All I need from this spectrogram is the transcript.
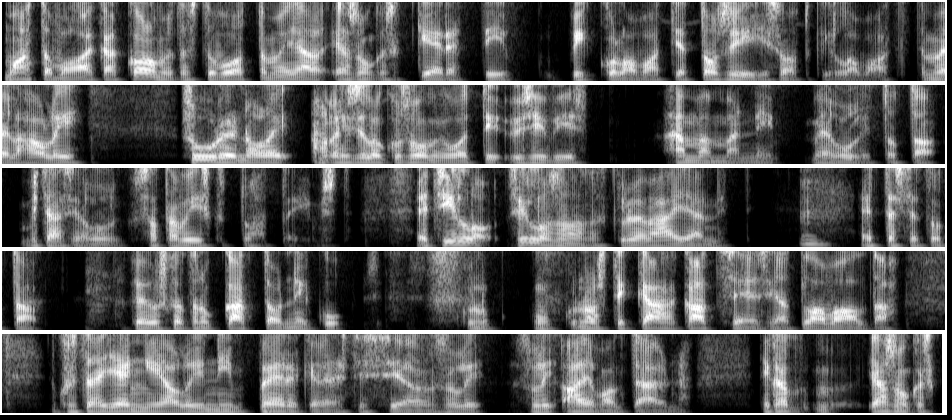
mahtava aika. 13 vuotta me Jason kanssa kierrettiin pikkulavat ja tosi isotkin lavat. Että meillähän oli, suurin oli, oli silloin, kun Suomi voitti 95 MM, niin meillä oli, tota, mitä siellä oli, 150 000 ihmistä. Et silloin, silloin sanotaan, että kyllä vähän jännitti. Mm. Että se tota, kun ei uskaltanut katsoa, niin kun, kun, kun, nosti ka- katseen sieltä lavalta, niin kun sitä jengiä oli niin perkeleesti siellä, se oli, se oli aivan täynnä. Niin kat, Jason kanssa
